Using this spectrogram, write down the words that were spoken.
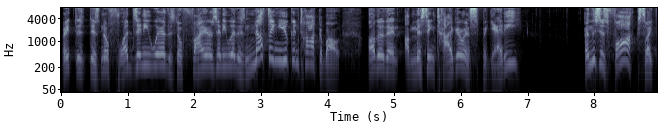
right? There's, there's no floods anywhere. There's no fires anywhere. There's nothing you can talk about other than a missing tiger and spaghetti. And this is Fox. Like,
